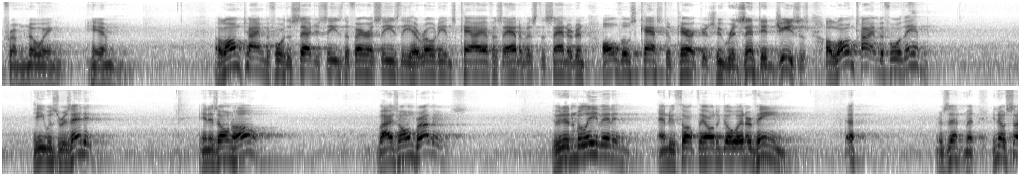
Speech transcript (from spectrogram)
from knowing him. A long time before the Sadducees, the Pharisees, the Herodians, Caiaphas, Annas, the Sanhedrin, all those cast of characters who resented Jesus, a long time before them, he was resented in his own home by his own brothers who didn't believe in him and who thought they ought to go intervene. resentment. You know, so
